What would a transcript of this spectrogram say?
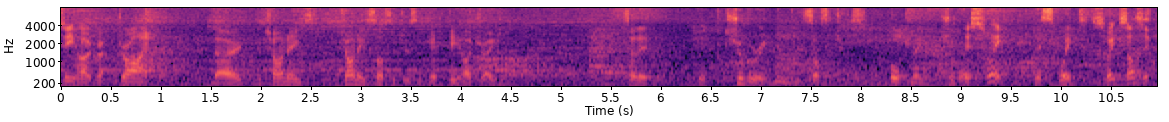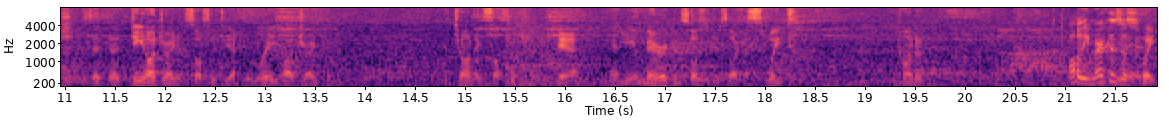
dehydrated, drier. No, the Chinese Chinese sausages get dehydrated. So they're, they're sugary sausages, pork meat, sugar. They're sweet. They're sweet. Sweet sausage. So the dehydrated sausage, you have to rehydrate them. The Chinese sausage, Yeah. and the American sausage is like a sweet kind of. Oh, the Americans are sweet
